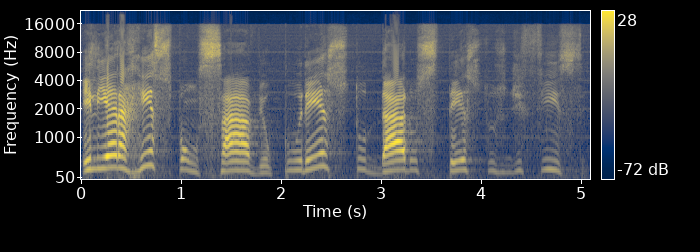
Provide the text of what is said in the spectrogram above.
ele era responsável por estudar os textos difíceis.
